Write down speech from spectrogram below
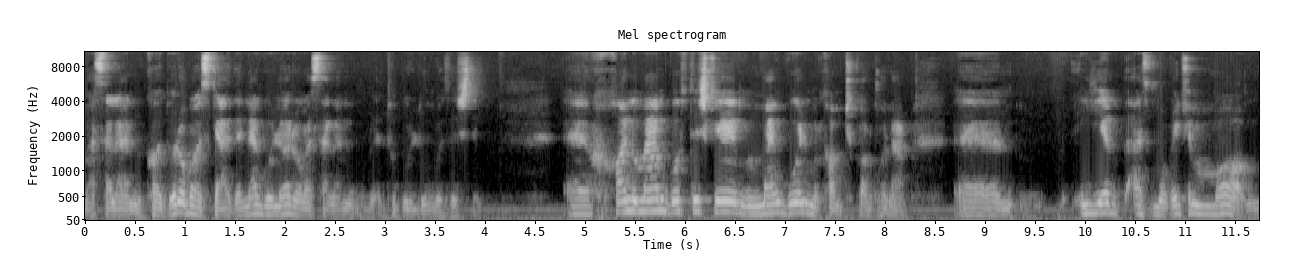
مثلا کادو رو باز کرده نه گلا رو مثلا تو گلدون گذاشته. خانومم گفتش که من گل می‌خوام چیکار کنم. یه از موقعی که ما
